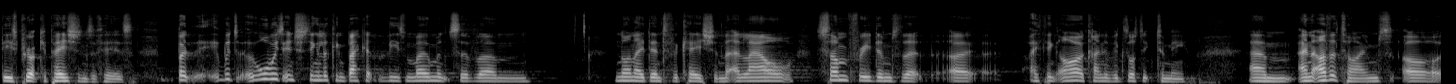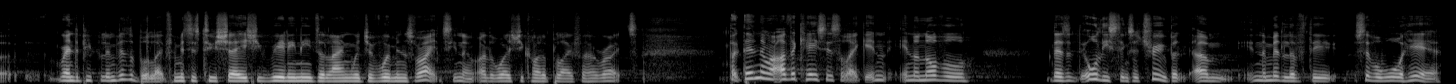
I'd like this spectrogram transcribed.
these preoccupations of his. But it was always interesting looking back at these moments of um, non-identification that allow some freedoms that uh, I think are kind of exotic to me, um, and other times are render people invisible. Like for Mrs. Touchet, she really needs a language of women's rights, you know, otherwise she can't apply for her rights. But then there are other cases, like in, in a novel, there's all these things are true, but um, in the middle of the Civil War here,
